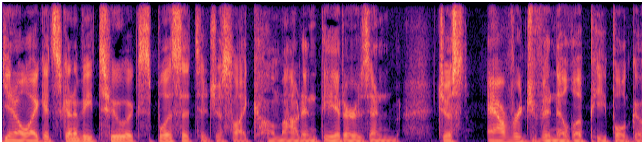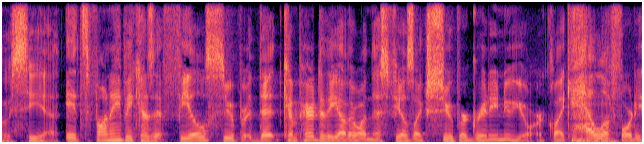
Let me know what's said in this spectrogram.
you know, like it's going to be too explicit to just like come out in theaters and just average vanilla people go see it. it's funny because it feels super that compared to the other one this feels like super gritty new york like hella mm-hmm. 42nd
